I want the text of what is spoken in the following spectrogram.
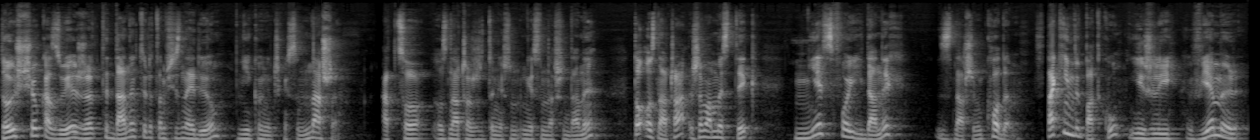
to już się okazuje, że te dane, które tam się znajdują, niekoniecznie są nasze. A co oznacza, że to nie są, nie są nasze dane? To oznacza, że mamy styk nie swoich danych z naszym kodem. W takim wypadku, jeżeli wiemy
